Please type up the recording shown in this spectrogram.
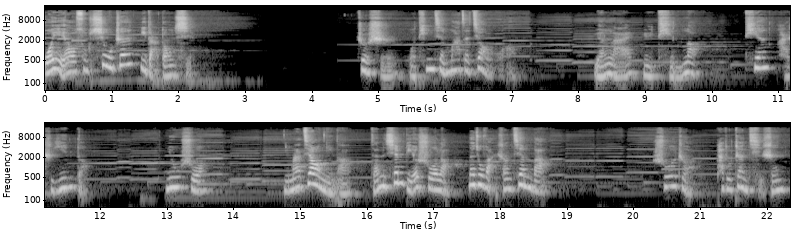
我也要送秀珍一点东西。这时，我听见妈在叫我。原来雨停了，天还是阴的。妞说：“你妈叫你呢，咱们先别说了，那就晚上见吧。”说着，他就站起身，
